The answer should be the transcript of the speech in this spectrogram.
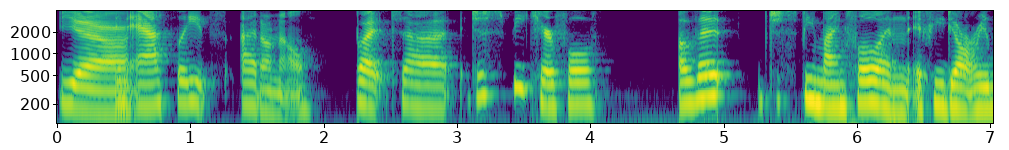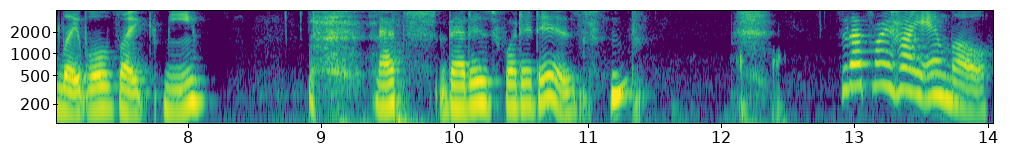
Yeah. and athletes. I don't know. But uh, just be careful of it. Just be mindful. And if you don't read labels like me, that's that is what it is. so that's my high and low.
